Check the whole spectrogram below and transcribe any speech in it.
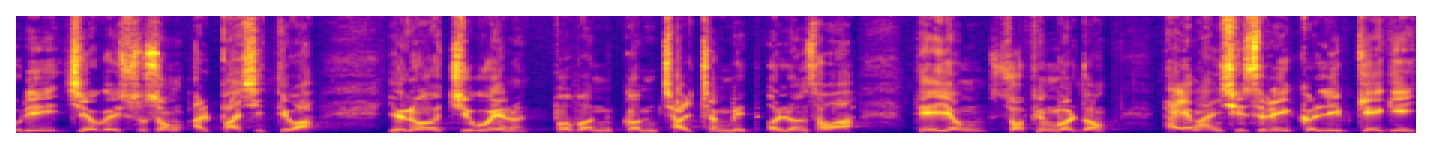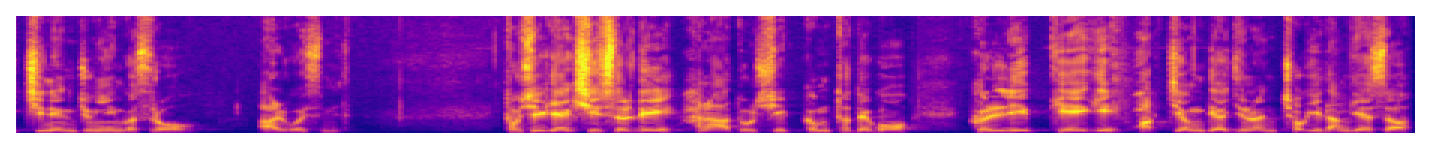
우리 지역의 수성 알파시티와 여러 지구에는 법원, 검찰청 및 언론사와 대형 쇼핑몰 등 다양한 시설의 건립 계획이 진행 중인 것으로 알고 있습니다. 도시계획 시설들이 하나 둘씩 검토되고 건립 계획이 확정되어지는 초기 단계에서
